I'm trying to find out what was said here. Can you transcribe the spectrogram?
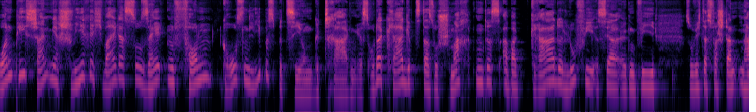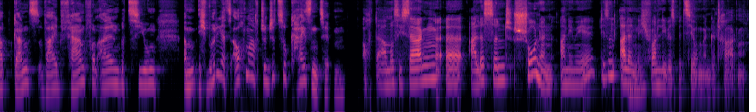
One Piece scheint mir schwierig, weil das so selten von großen Liebesbeziehungen getragen ist. Oder klar gibt's da so Schmachtendes, aber gerade Luffy ist ja irgendwie, so wie ich das verstanden habe, ganz weit fern von allen Beziehungen. Ähm, ich würde jetzt auch mal auf Jujutsu Kaisen tippen. Auch da muss ich sagen, äh, alles sind schonen Anime. Die sind alle mhm. nicht von Liebesbeziehungen getragen.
